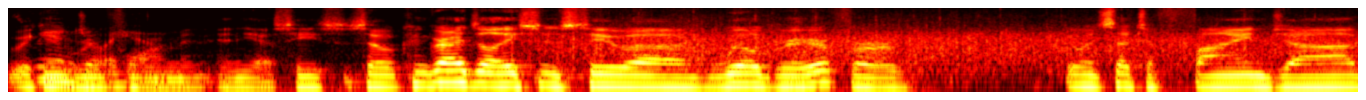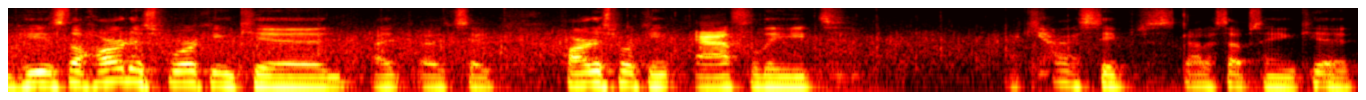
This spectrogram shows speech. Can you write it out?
we we can root for him. him, and, and yes, he's so congratulations to uh, Will Grier for doing such a fine job. He's the hardest working kid. I, I'd say hardest working athlete. I gotta say, gotta stop saying kid.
